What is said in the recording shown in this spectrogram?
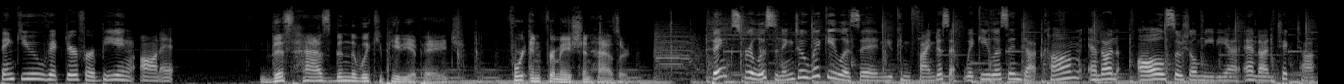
Thank you, Victor, for being on it. This has been the Wikipedia page for Information Hazard. Thanks for listening to WikiListen. You can find us at wikilisten.com and on all social media and on TikTok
